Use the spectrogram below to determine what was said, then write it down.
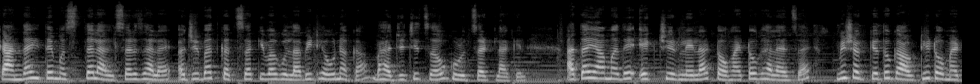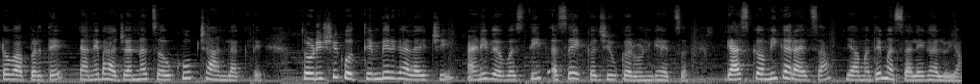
कांदा इथे मस्त लालसर झालाय. अजिबात कच्चा किंवा गुलाबी ठेवू नका. भाजीची चव गुळचट लागेल. आता यामध्ये एक चिरलेला टोमॅटो घालायचा आहे. मी शक्यतो गावठी टोमॅटो वापरते. त्याने भाज्यांना चव खूप छान लागते. थोडीशी कोथिंबीर घालायची आणि व्यवस्थित असं एकजीव करून घ्यायचं. गॅस कमी करायचा. यामध्ये मसाले घालूया.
